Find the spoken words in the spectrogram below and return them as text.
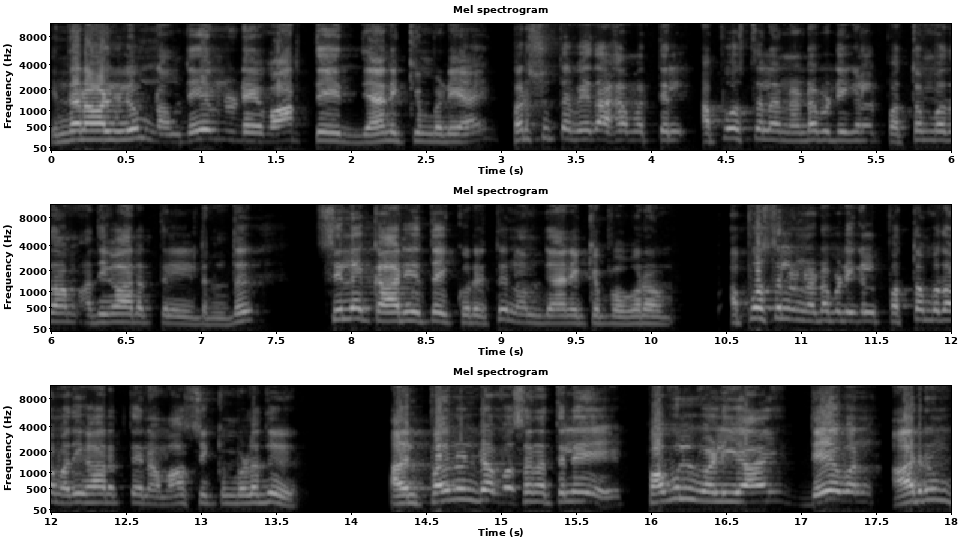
இந்த நாளிலும் நாம் தேவனுடைய வார்த்தையை தியானிக்கும்படியாய் பரிசுத்த வேதாகமத்தில் அப்போஸ்தல நடவடிக்கைகள் பத்தொன்பதாம் அதிகாரத்தில் இருந்து சில காரியத்தை குறித்து நாம் தியானிக்க போகிறோம். அப்போஸ்தல நடவடிக்கைகள் பத்தொன்பதாம் அதிகாரத்தை நாம் வாசிக்கும் பொழுது அதில் பதினொன்றாம் வசனத்திலே பவுல் வழியாய் தேவன் அரும்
